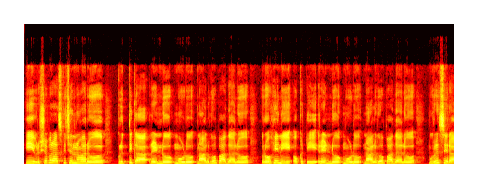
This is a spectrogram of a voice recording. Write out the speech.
ఈ వృషభ రాశికి చెందినవారు కృత్తిక రెండు మూడు నాలుగు పాదాలు రోహిణి ఒకటి రెండు మూడు నాలుగు పాదాలు మురుసిర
